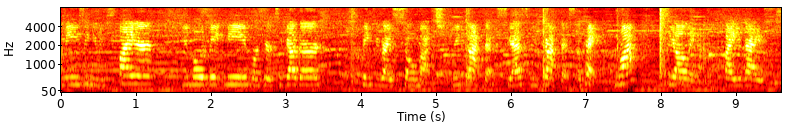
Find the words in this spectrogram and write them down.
amazing. You inspire, you motivate me. We're here together. Thank you guys so much. We've got this. Yes, we've got this. Okay, mwah. See y'all later. Bye, you guys.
